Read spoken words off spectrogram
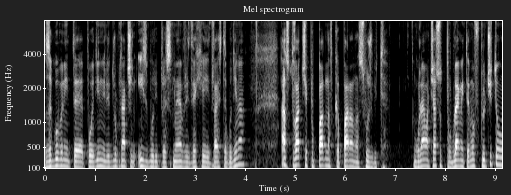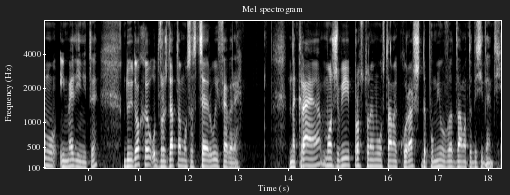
загубените по един или друг начин избори през ноември 2020 година, а с това, че попадна в капана на службите. Голяма част от проблемите му, включително и медийните, дойдоха от връждата му с ЦРУ и ФБР. Накрая, може би, просто не му остана кораж да помилва двамата дисиденти.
